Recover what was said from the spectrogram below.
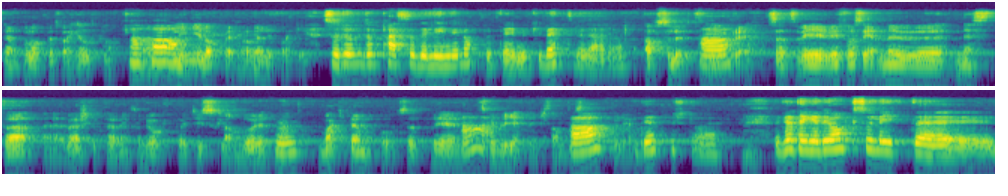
tempoloppet var helt platt Aha. men linjeloppet var väldigt vackert. Så då, då passade linjeloppet dig mycket bättre där då? Absolut, ja. det det. Så att vi, vi får se. Nu eh, nästa äh, världscuptävling som vi åker på i Tyskland, då är det ett mm. backtempo så att det ah. ska bli jätteintressant att ja, se hur det det förstår jag. För jag tänker det är också lite, eh,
